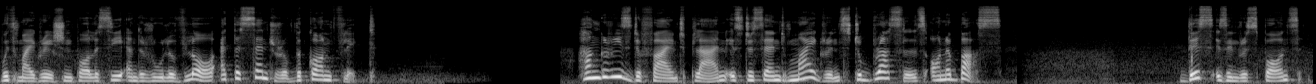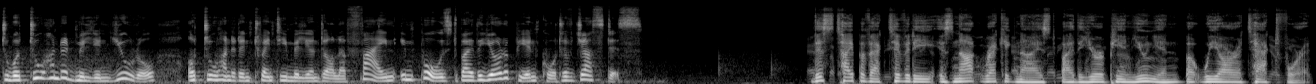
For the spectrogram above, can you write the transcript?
with migration policy and the rule of law at the center of the conflict. Hungary's defiant plan is to send migrants to Brussels on a bus. This is in response to a 200 million euro or $220 million fine imposed by the European Court of Justice. This type of activity is not recognized by the European Union, but we are attacked for it.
